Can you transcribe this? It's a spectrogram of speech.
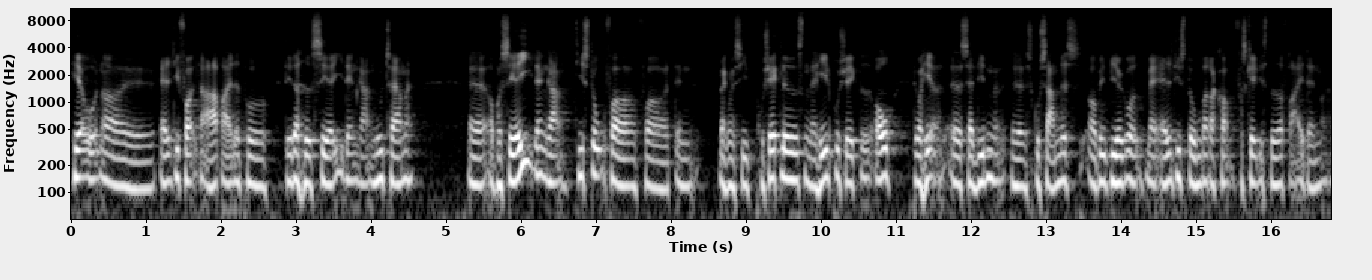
herunder øh, alle de folk, der arbejdede på det, der hed CRI dengang, nu Therma. Øh, og på CRI dengang, de stod for, for den hvad kan man sige, projektledelsen af hele projektet, og det var her, øh, satellitten øh, skulle samles op i Birkerød med alle de stumper, der kom forskellige steder fra i Danmark.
